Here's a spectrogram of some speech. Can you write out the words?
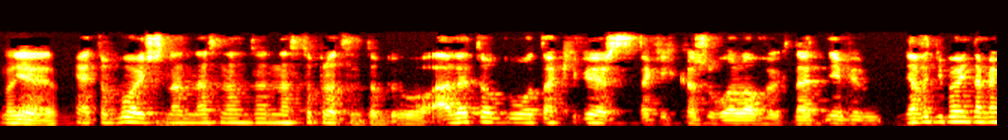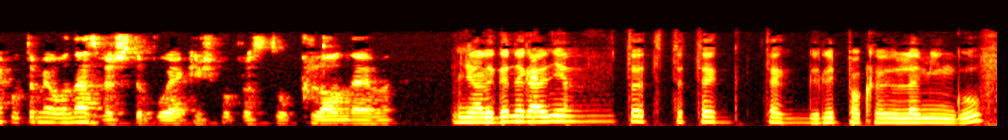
no nie, nie, nie, to było jeszcze na, na, na, na 100% to było, ale to było takie, wiesz, z takich casualowych, nawet nie wiem, nawet nie pamiętam jaką to miało nazwę, czy to było jakimś po prostu klonem. Nie, ale generalnie te, te, te, te gry pokroju Lemmingów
